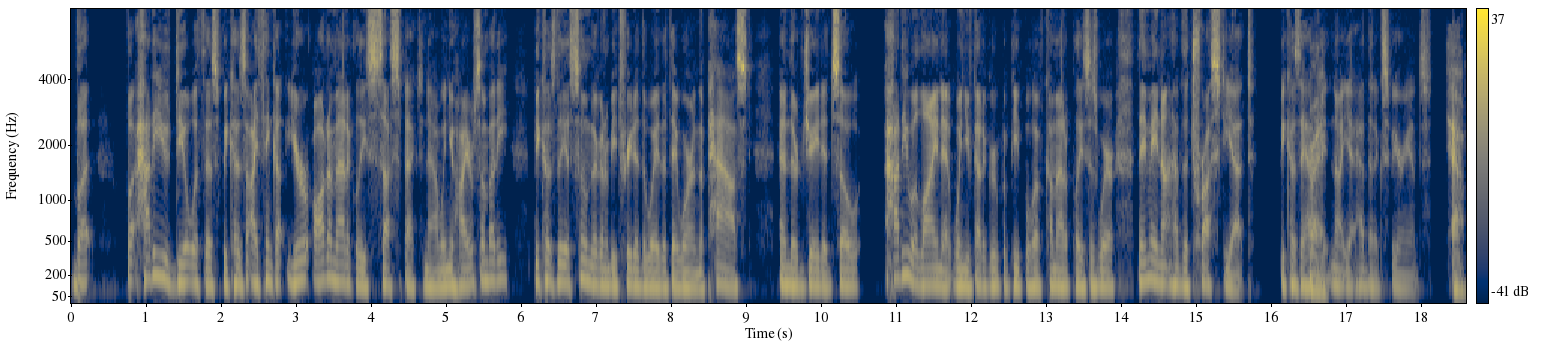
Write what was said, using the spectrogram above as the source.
But but how do you deal with this? Because I think uh, you're automatically suspect now when you hire somebody because they assume they're going to be treated the way that they were in the past and they're jaded. So how do you align it when you've got a group of people who have come out of places where they may not have the trust yet because they have Right. not yet had that experience? Yeah,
